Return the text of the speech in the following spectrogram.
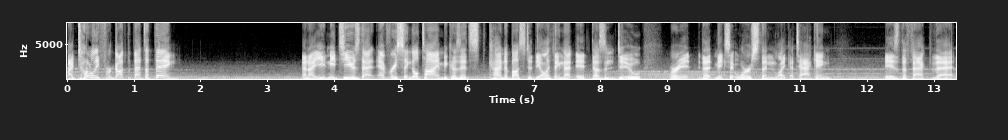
I totally forgot that that's a thing. And I need to use that every single time because it's kind of busted. The only thing that it doesn't do or it that makes it worse than like attacking is the fact that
